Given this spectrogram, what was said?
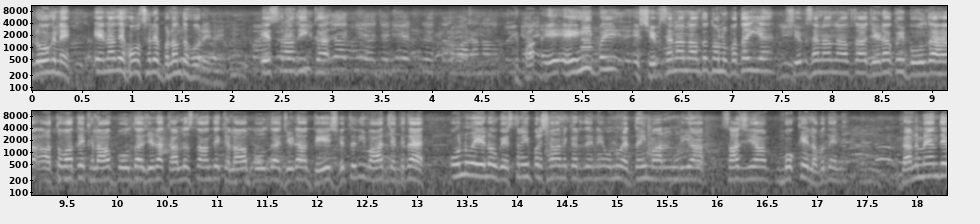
ਲੋਕ ਨੇ ਇਹਨਾਂ ਦੇ ਹੌਸਲੇ ਬੁਲੰਦ ਹੋ ਰਹੇ ਨੇ। ਇਸ ਤਰ੍ਹਾਂ ਦੀ ਕ- ਵਜ੍ਹਾ ਕੀ ਹੈ ਜਿਹੜੀ ਇਹ ਤਲਵਾਰਾਂ ਨਾਲ ਤੁਸੀਂ ਇਹ ਇਹੀ ਬਈ ਸ਼ਿਵ ਸੈਨਾ ਨਾਲ ਤਾਂ ਤੁਹਾਨੂੰ ਪਤਾ ਹੀ ਹੈ। ਸ਼ਿਵ ਸੈਨਾ ਨਾਲ ਤਾਂ ਜਿਹੜਾ ਕੋਈ ਬੋਲਦਾ ਹੈ ਅੱਤਵਾਦ ਦੇ ਖਿਲਾਫ ਬੋਲਦਾ ਜਿਹੜਾ ਖਾਲਿਸਤਾਨ ਦੇ ਖਿਲਾਫ ਬੋਲਦਾ ਜਿਹੜਾ ਦੇਸ਼ ਹਿੱਤ ਦੀ ਆਵਾਜ਼ ਚੱਕਦਾ ਹੈ ਉਹਨੂੰ ਇਹ ਲੋਕ ਇਸ ਤਰ੍ਹਾਂ ਹੀ ਪਰੇਸ਼ਾਨ ਕਰਦੇ ਨੇ ਉਹਨੂੰ ਇਦਾਂ ਹੀ ਮਾਰਨ ਦੀਆਂ ਸਾਜ਼ਿਸ਼ਾਂ ਮੌਕੇ ਲੱਭਦੇ ਨੇ। ਗਨਮੈਨ ਦੇ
